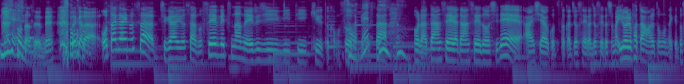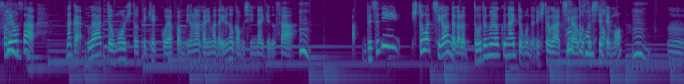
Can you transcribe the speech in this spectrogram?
ねえ。そうなんだよね。だからお互いのさ違いをさあの性別のあの LGBTQ とかもそうだけどさ、ね。うんうん。ほら男性が男性同士で愛し合うこととか女性が女性同士まあいろいろパターンはあると思うんだけどそれをさ、なんかうわーって思う人って結構やっぱ世の中にまだいるのかもしれないけどさうん。あ別に人は違うんだからどうでもよくないって思うんだよね。人が違うことしてても。うん。うん。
